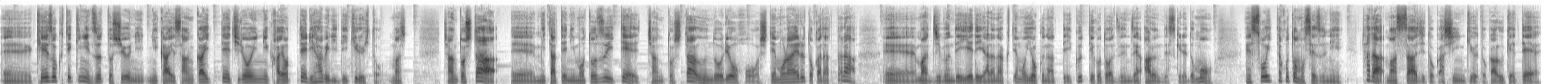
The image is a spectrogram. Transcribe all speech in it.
えー、継続的にずっと週に2回3回行って治療院に通ってリハビリできる人、まあ、ちゃんとした、え見立てに基づいてちゃんとした運動療法をしてもらえるとかだったら、えー、まあ、自分で家でやらなくても良くなっていくっていうことは全然あるんですけれども、えそういったこともせずにただマッサージとか鍼灸とか受けて、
